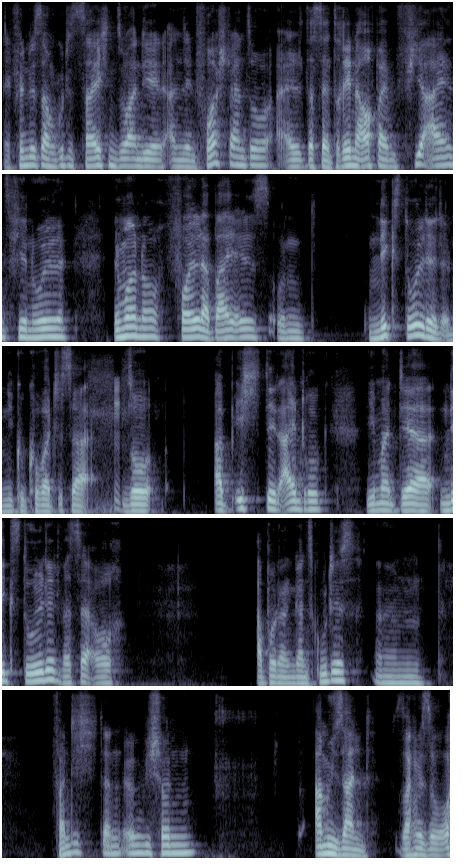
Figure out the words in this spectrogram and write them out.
Ich finde es auch ein gutes Zeichen so an, die, an den Vorstand, so, dass der Trainer auch beim 4-1, 4-0 immer noch voll dabei ist und nichts duldet. Und Nico Kovac ist ja so, habe ich den Eindruck, jemand, der nichts duldet, was ja auch ab und an ganz gut ist. Ähm, fand ich dann irgendwie schon amüsant, sagen wir so.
